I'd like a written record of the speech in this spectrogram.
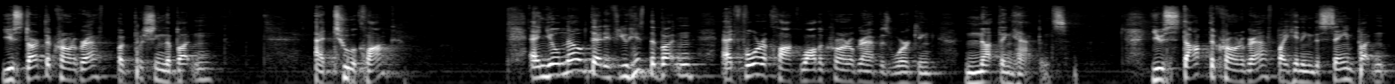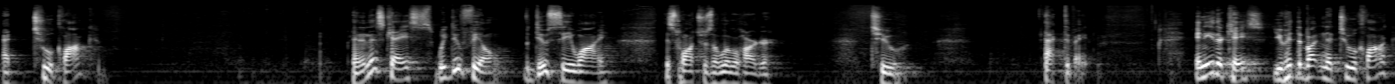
you start the chronograph by pushing the button at 2 o'clock. And you'll note that if you hit the button at 4 o'clock while the chronograph is working, nothing happens. You stop the chronograph by hitting the same button at 2 o'clock. And in this case, we do feel, we do see why this watch was a little harder to activate. In either case, you hit the button at 2 o'clock,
